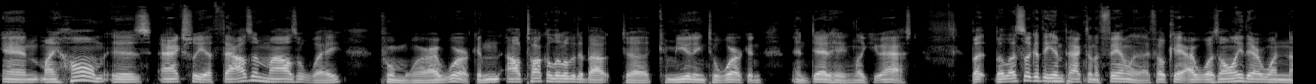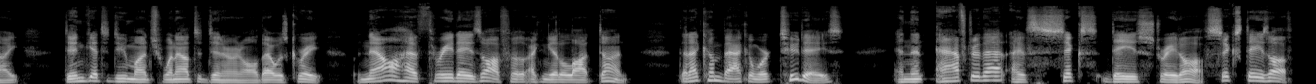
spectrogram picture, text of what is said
And my home is actually a thousand miles away from where I work. And I'll talk a little bit about uh, commuting to work and, and deadheading like you asked. But, but let's look at the impact on the family life. Okay. I was only there one night, didn't get to do much, went out to dinner and all. That was great. Now I'll have three days off so I can get a lot done. Then I come back and work two days. And then after that, I have six days straight off, six days off.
